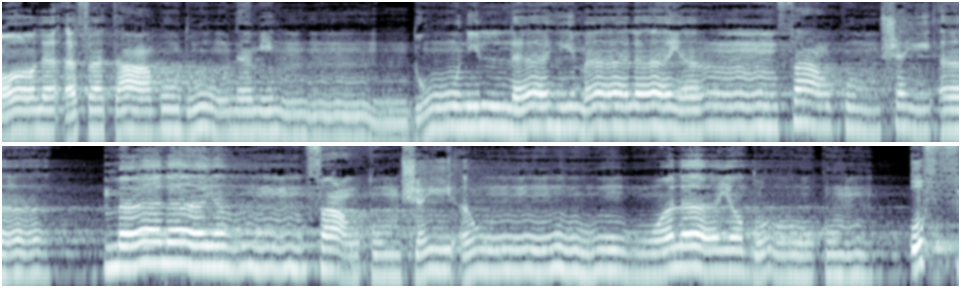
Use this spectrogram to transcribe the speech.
قال أفتعبدون من دون الله ما لا ينفعكم شيئا؟ ما لا ينفعكم شيئا ولا يضركم. أف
